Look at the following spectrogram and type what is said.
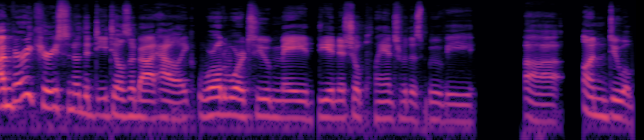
I'm very curious to know the details about how like World War II made the initial plans for this movie uh undoable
